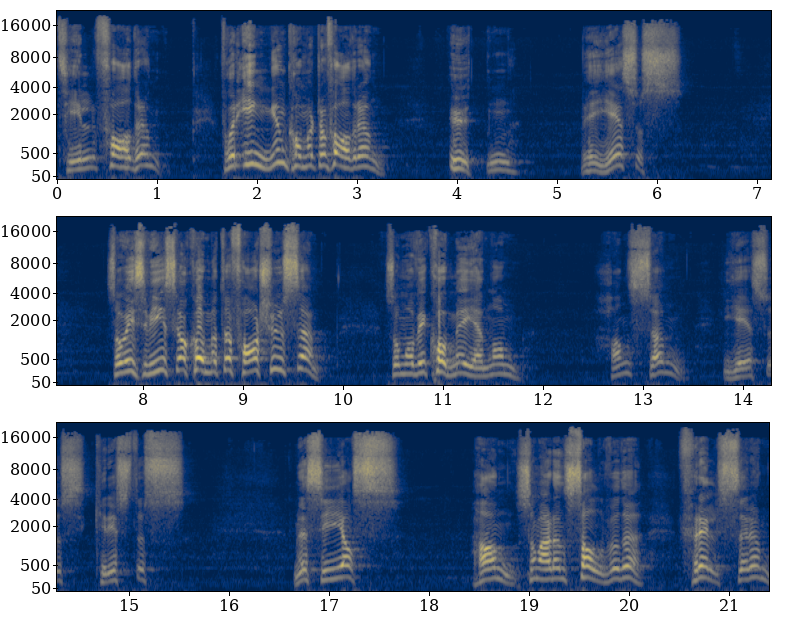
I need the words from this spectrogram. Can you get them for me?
Til Faderen. For ingen kommer til Faderen uten ved Jesus. Så hvis vi skal komme til farshuset, så må vi komme gjennom Hans sønn, Jesus Kristus. Messias, han som er den salvede frelseren.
